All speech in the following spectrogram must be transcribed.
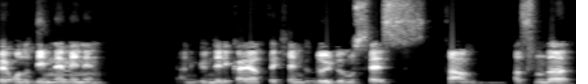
ve onu dinlemenin yani gündelik hayatta kendi duyduğumuz ses tam aslında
